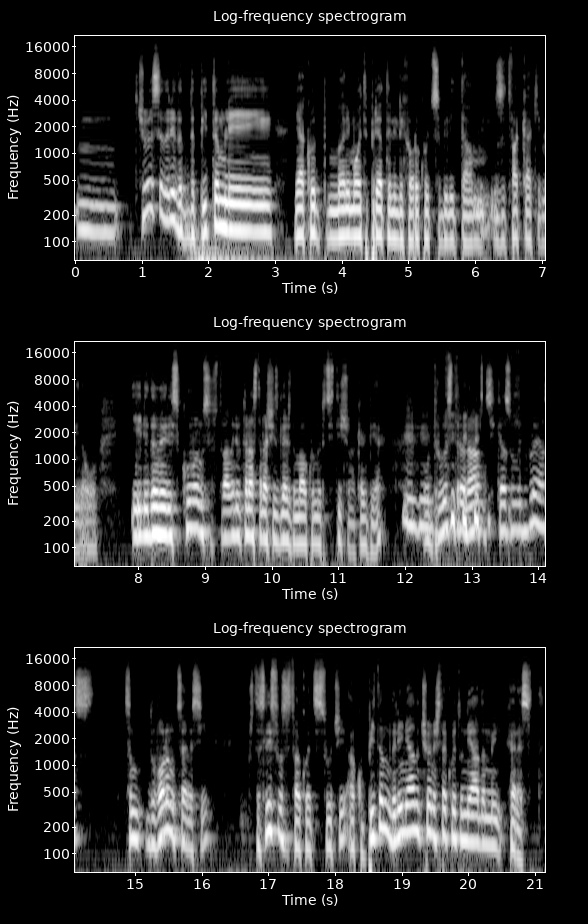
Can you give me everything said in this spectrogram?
м- чудя се дали да, да питам ли някои от нали, моите приятели или хора, които са били там, за това как е минало. Или да не рискувам с това. Нали, от една страна ще изглежда малко нарцистично, как бях. Мгм. От друга страна си казвам, «Бе, добре, аз съм доволен от себе си, щастлив съм с това, което се случи. Ако питам, дали няма да чуя неща, които няма да ми харесат.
